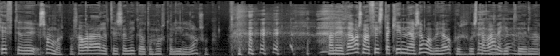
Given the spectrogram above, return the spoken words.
kefti þau sjónvarp og það var aðalega til þess að vika át um hort á líni landsók þannig það var svona fyrsta kynni að sjónvarpri hjá okkur veist, ja, það var ekkit ja. Hérna,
